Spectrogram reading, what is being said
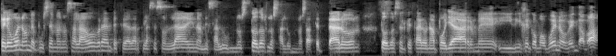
Pero bueno, me puse manos a la obra, empecé a dar clases online a mis alumnos, todos los alumnos aceptaron, todos empezaron a apoyarme y dije como, bueno, venga, va,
